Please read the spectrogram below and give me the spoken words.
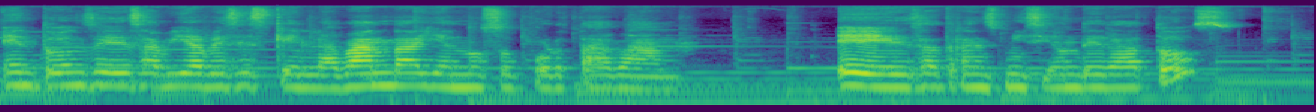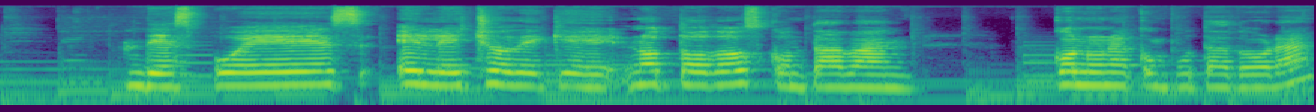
Entonces había veces que la banda ya no soportaba esa transmisión de datos Después el hecho de que no todos contaban con una computadora.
